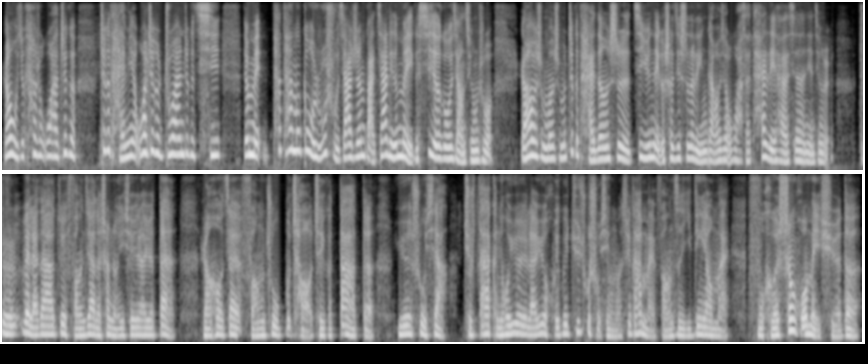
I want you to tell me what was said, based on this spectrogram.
然后我就看说，哇，这个这个台面，哇，这个砖，这个漆，就每他他能给我如数家珍，把家里的每个细节都给我讲清楚。然后什么什么，这个台灯是基于哪个设计师的灵感？我想，哇塞，太厉害了！现在年轻人，就是未来大家对房价的上涨预期越来越淡，然后在房住不炒这个大的约束下，就是大家肯定会越来越回归居住属性嘛，所以大家买房子一定要买符合生活美学的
